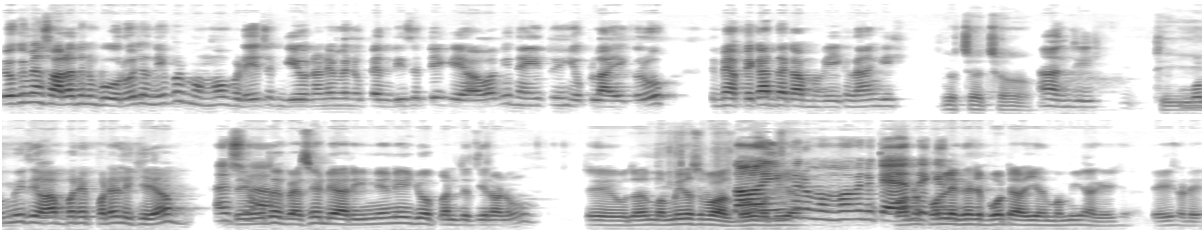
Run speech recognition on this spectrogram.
ਕਿਉਂਕਿ ਮੈਂ ਸਾਰਾ ਦਿਨ ਬੋਰ ਹੋ ਜਾਂਦੀ ਪਰ ਮੰਮਾ ਬੜੇ ਚੰਗੇ ਉਹਨਾਂ ਨੇ ਮੈਨੂੰ ਪੈਂਦੀ ਸੱਟੇ ਗਿਆ ਵਾ ਕਿ ਨਹੀਂ ਤੁਸੀਂ ਅਪਲਾਈ ਕਰੋ। ਤੇ ਮੈਂ ਆਪੇ ਘਰ ਦਾ ਕੰਮ ਵੇਖ ਲਾਂਗੀ। ਅੱਛਾ ਅੱਛਾ। ਹਾਂਜੀ। ਠੀਕ। ਮੰਮੀ ਤੇ ਆਪ ਬੜੇ ਪੜ੍ਹੇ ਲਿਖੇ ਆ ਤੇ ਉਹ ਅੱਛਾ। ਤਾਂ ਵੈਸੇ ਡੈਰੀ ਨੇ ਨਹੀਂ ਜੋ ਪੜ੍ਹਨ ਦਿੱਤੀ ਉਹਨਾਂ ਨੂੰ ਤੇ ਉਹਦਾ ਮੰਮੀ ਦਾ ਸੁਭਾਅ ਤਾਂ ਬਹੁਤ ਹੀ ਵਧੀਆ। ਫਿਰ ਮੰਮਾ ਮੈਨੂੰ ਪੜ੍ਹਨ ਕਹਿੰਦੇ ਪੜ੍ਹਨ ਕਿ ਲਿਖਣ ਚ ਬਹੁਤ ਡੈਰੀ ਮੰਮੀ ਆ ਗਏ ਡੇ ਸਾਡੇ।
